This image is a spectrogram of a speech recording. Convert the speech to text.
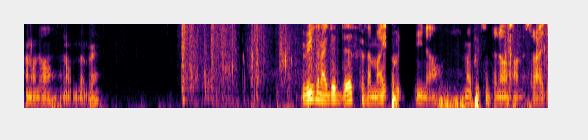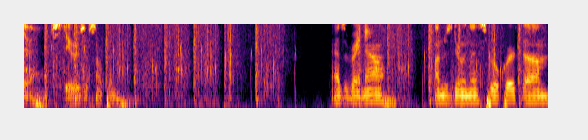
I don't know. I don't remember. The reason I did this, because I might put, you know, I might put something else on the side there, like stairs or something. As of right now, I'm just doing this real quick. Um,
